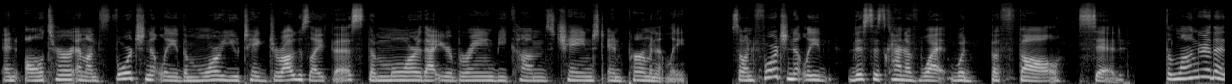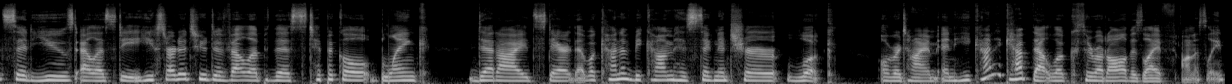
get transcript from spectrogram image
and alter. And unfortunately, the more you take drugs like this, the more that your brain becomes changed and permanently. So, unfortunately, this is kind of what would befall Syd. The longer that Syd used LSD, he started to develop this typical blank dead eyed stare that would kind of become his signature look over time, and he kind of kept that look throughout all of his life, honestly.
